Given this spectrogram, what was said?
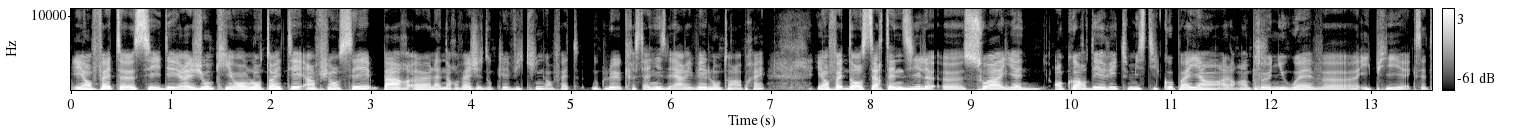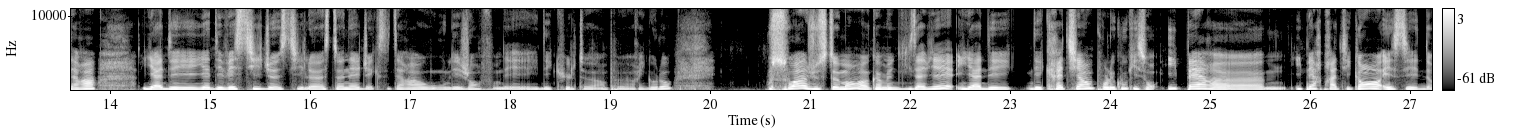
Et en fait, euh, c'est des régions qui ont longtemps été influencées par euh, la Norvège et donc les Vikings, en fait. Donc le christianisme est arrivé longtemps après. Et en fait, dans certaines îles, soit il y a encore des rites mystico-païens, alors un peu New Wave, hippie, etc. Il y, a des, y a des vestiges style Stone Age, etc., où les gens font des, des cultes un peu rigolos. Soit, justement, euh, comme le dit Xavier, il y a des, des chrétiens, pour le coup, qui sont hyper, euh, hyper pratiquants. Et c'est dans,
